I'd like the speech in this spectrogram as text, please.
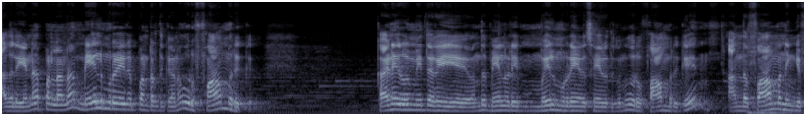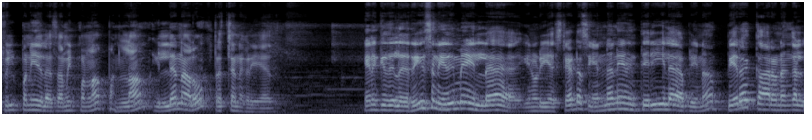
அதில் என்ன பண்ணலான்னா மேல்முறையீடு பண்ணுறதுக்கான ஒரு ஃபார்ம் இருக்குது கலைஞர் உரிமை தொகையை வந்து மேலுடைய மேல்முறையீடு செய்கிறதுக்கு வந்து ஒரு ஃபார்ம் இருக்குது அந்த ஃபார்மை நீங்கள் ஃபில் பண்ணி இதில் சப்மிட் பண்ணலாம். பண்ணலாம். இல்லைனாலும் பிரச்சனை கிடையாது. எனக்கு இதில் ரீசன் எதுவுமே இல்லை. என்னுடைய ஸ்டேட்டஸ் என்னன்னு எனக்கு தெரியல அப்படின்னா பிற காரணங்கள்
